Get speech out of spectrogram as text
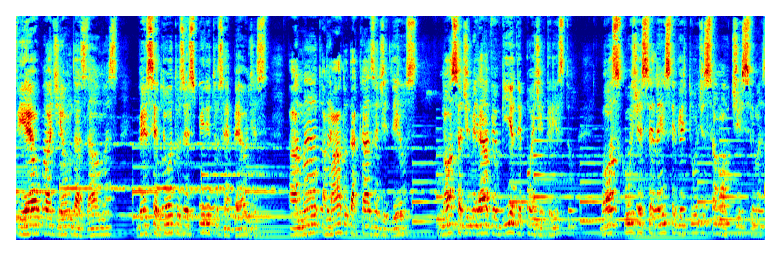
fiel guardião das almas, vencedor dos espíritos rebeldes, amado, amado da casa de Deus, nossa admirável guia depois de Cristo, vós cuja excelência e virtude são altíssimas,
